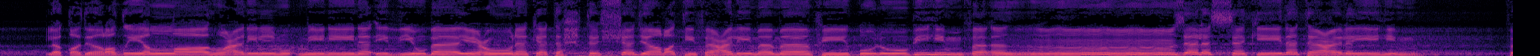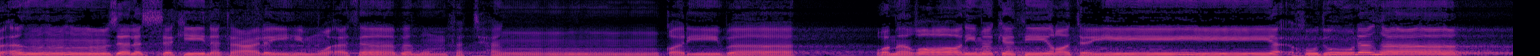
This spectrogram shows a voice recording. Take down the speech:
لقد رضي الله عن المؤمنين إذ يبايعونك تحت الشجرة فعلم ما في قلوبهم فأنزل السكينة عليهم فأنزل السكينة عليهم وأثابهم فتحا قريبا ومغانم كثيرة يأخذونها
